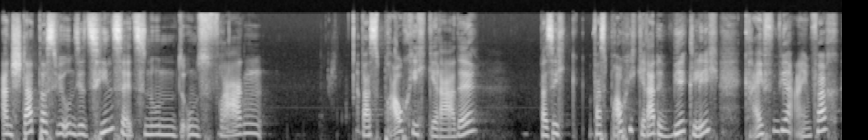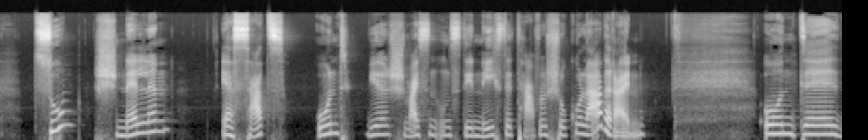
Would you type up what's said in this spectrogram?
anstatt dass wir uns jetzt hinsetzen und uns fragen, was brauche ich gerade, was, ich, was brauche ich gerade wirklich, greifen wir einfach zum schnellen Ersatz und wir schmeißen uns die nächste Tafel Schokolade rein. Und äh,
